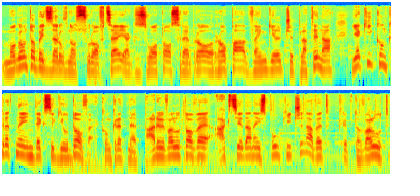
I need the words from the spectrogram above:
Mogą to być zarówno surowce, jak złoto, srebro, ropa, węgiel czy platyna, jak i konkretne indeksy giełdowe, konkretne pary walutowe, akcje danej spółki czy nawet kryptowaluty.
